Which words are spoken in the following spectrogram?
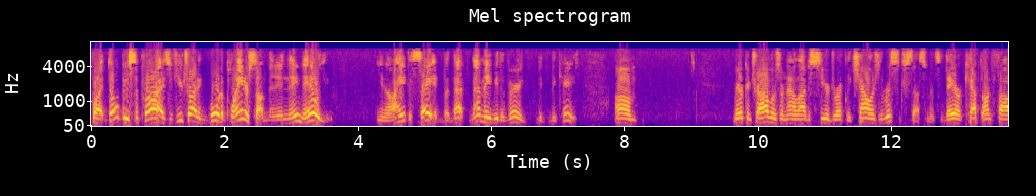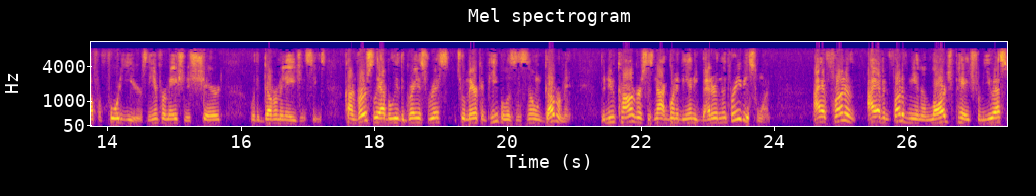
but don't be surprised if you try to board a plane or something and they nail you. You know, I hate to say it, but that that may be the very the, the case. Um, American travelers are not allowed to see or directly challenge the risk assessments. They are kept on file for 40 years. The information is shared with the government agencies. Conversely, I believe the greatest risk to American people is its own government. The new Congress is not going to be any better than the previous one. I have, front of, I have in front of me an enlarged page from U.S.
